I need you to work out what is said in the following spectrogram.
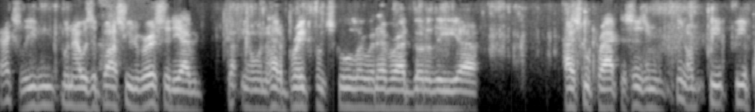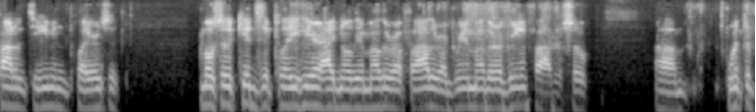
actually even when I was at Boston University. I would, you know, when I had a break from school or whatever, I'd go to the uh, high school practices and you know be be a part of the team and the players. Most of the kids that play here, I know their mother or father or grandmother or grandfather. So, um, went to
